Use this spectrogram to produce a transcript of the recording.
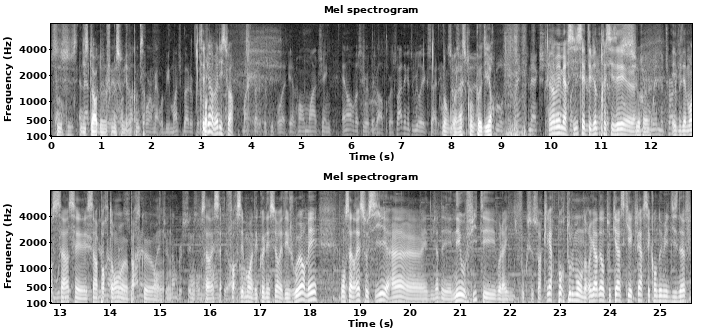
C'est c'est une histoire de, je me souviens comme ça. C'est bien, belle histoire. Donc voilà ce qu'on peut dire. Non mais merci, c'était bien de préciser. euh, sur, euh, Évidemment, ça, c'est important euh, parce qu'on on, s'adresse forcément à des connaisseurs et des joueurs, mais on s'adresse aussi à bien, des néophytes et voilà, il faut que ce soit clair pour tout le monde. Regardez en tout cas, ce qui est clair, c'est qu'en 2019,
